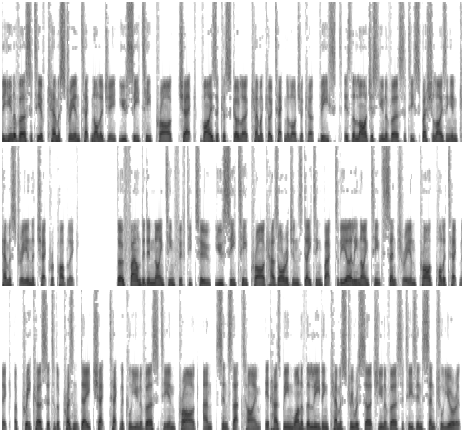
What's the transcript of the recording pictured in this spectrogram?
The University of Chemistry and Technology UCT Prague, Czech, Vysoká škola chemicko-technologická, is the largest university specializing in chemistry in the Czech Republic. Though founded in 1952, UCT Prague has origins dating back to the early 19th century and Prague Polytechnic, a precursor to the present-day Czech Technical University in Prague, and, since that time, it has been one of the leading chemistry research universities in Central Europe.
